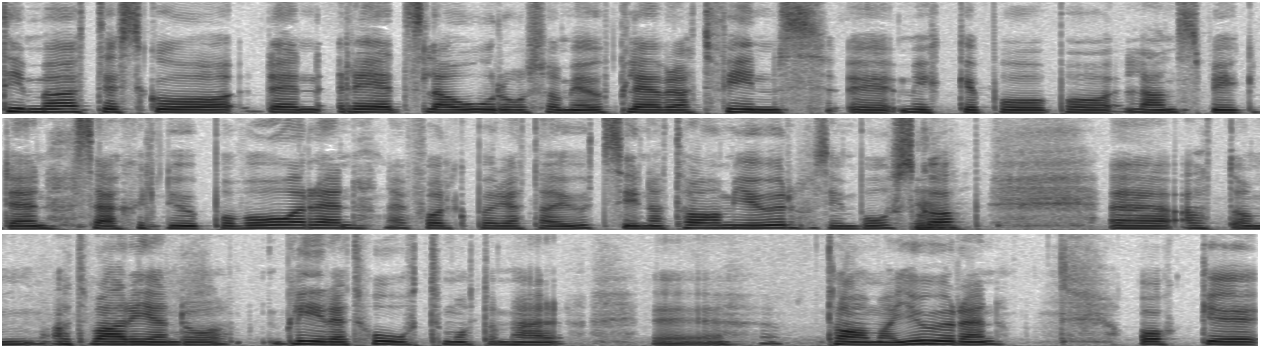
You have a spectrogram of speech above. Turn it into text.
tillmötesgå den rädsla och oro som jag upplever att finns eh, mycket på, på landsbygden, särskilt nu på våren när folk börjar ta ut sina tamdjur och sin boskap. Mm. Eh, att, de, att vargen då blir ett hot mot de här eh, tama djuren. Och, eh,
